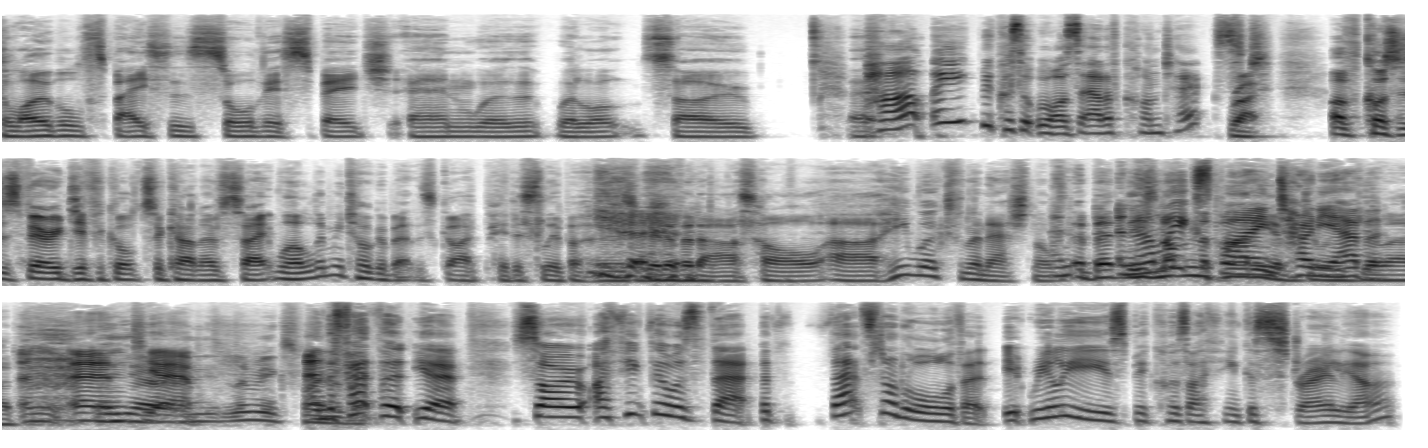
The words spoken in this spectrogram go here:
global spaces saw this speech and were were so? Uh, Partly because it was out of context. Right. Of course, it's very difficult to kind of say, well, let me talk about this guy, Peter Slipper, who's Yeah. a bit of an asshole. Uh, he works for the Nationals, And, but and he's let not me in the party Tony Abbott. Gillard. And, and yeah, Let me explain And the fact bit. that, yeah. So I think there was that, but that's not all of it. It really is because I think Australia,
